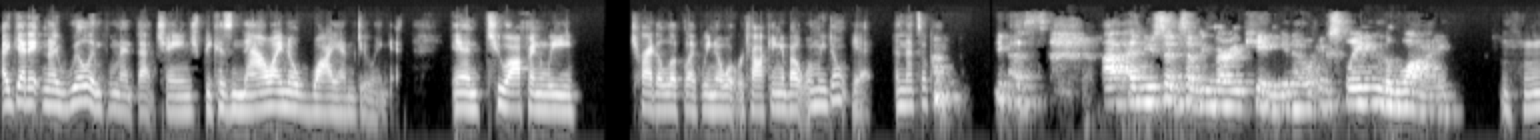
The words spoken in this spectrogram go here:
i get it and i will implement that change because now i know why i'm doing it and too often we try to look like we know what we're talking about when we don't yet and that's okay oh. yes uh, and you said something very key you know explaining the why mm-hmm.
